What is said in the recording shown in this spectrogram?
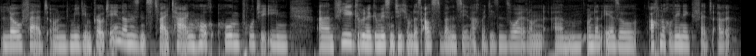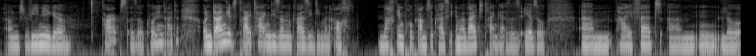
Low Fat und Medium Protein. Dann sind es zwei Tagen hoch, hohem Protein, ähm, viel grüne Gemüse natürlich, um das auszubalancieren, auch mit diesen Säuren. Ähm, und dann eher so auch noch wenig Fett aber, und weniger Carbs, also Kohlenhydrate. Und dann gibt es drei Tage, die sind quasi, die man auch nach dem Programm so quasi immer weiter tragen kann. Also es ist eher so ähm, High Fat, ähm, Low,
